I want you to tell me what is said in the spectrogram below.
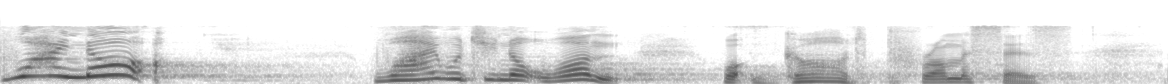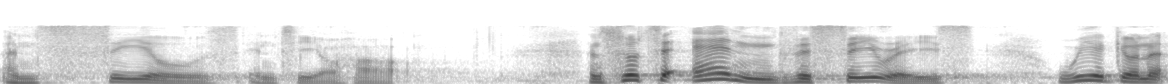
why not? Why would you not want what God promises and seals into your heart? And so, to end this series, we are gonna,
